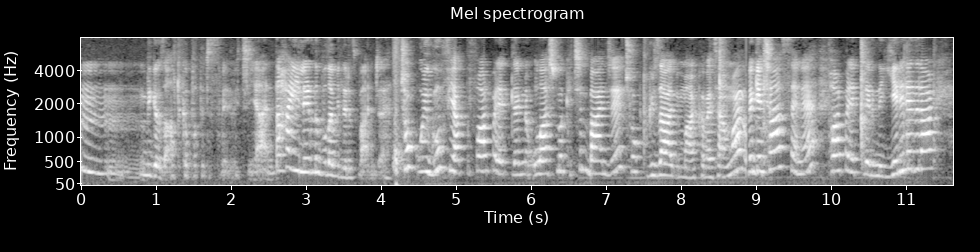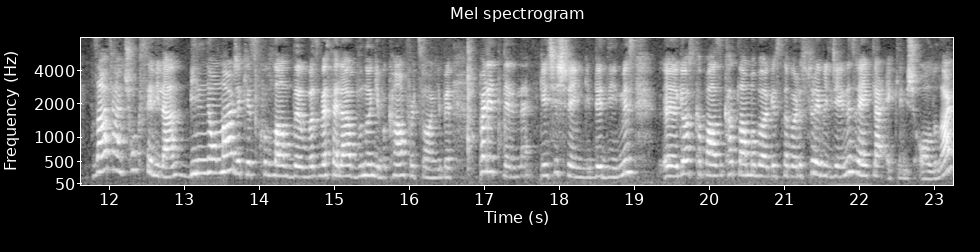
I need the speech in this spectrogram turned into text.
Hmm, bir gözaltı kapatıcısı benim için yani. Daha iyilerini bulabiliriz bence. Çok uygun fiyatlı far paletlerine ulaşmak için bence çok güzel bir marka Wet n Wild. Ve geçen sene far paletlerini yenilediler. Zaten çok sevilen, milyonlarca kez kullandığımız mesela bunun gibi Comfort Zone gibi paletlerine geçiş rengi dediğimiz göz kapağınızın katlanma bölgesine böyle sürebileceğiniz renkler eklemiş oldular.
